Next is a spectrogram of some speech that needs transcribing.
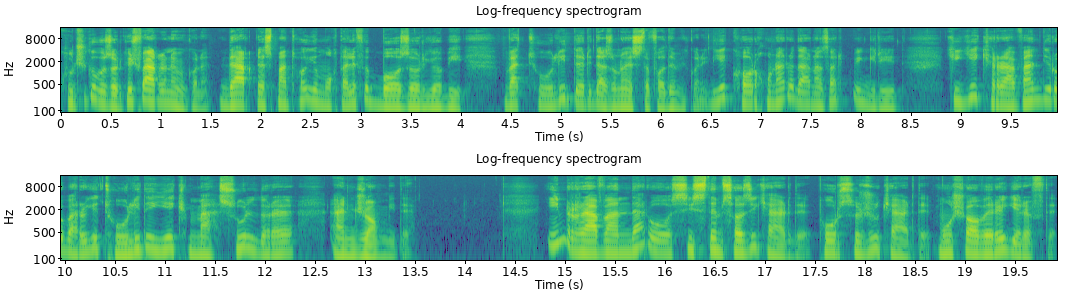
کوچیک و بزرگش فرقی نمی‌کنه. در قسمت های مختلف بازاریابی و تولید دارید از اونها استفاده می‌کنید. یک کارخونه رو در نظر بگیرید که یک روندی رو برای تولید یک محصول داره انجام میده. این رونده رو سیستم سازی کرده پرسجو کرده مشاوره گرفته.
